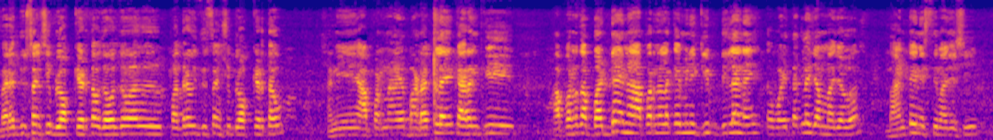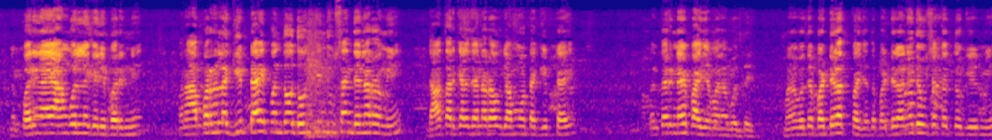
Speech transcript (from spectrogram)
बऱ्याच दिवसांशी ब्लॉक खेळताव जवळजवळ पंधरा वीस दिवसांशी ब्लॉक खेळताव आणि आपण भडकलंय कारण की अपर्णाचा बर्थडे आहे ना अपर्णाला काही मी गिफ्ट दिला नाही. तर वैतकलंय जम माझ्यावर. भांडते नसते माझ्याशी. परीन आहे आंघोळ नाही केली परींनी. पण अपर्णाला गिफ्ट आहे पण तो दोन तीन दिवसांनी देणार आहो मी. दहा तारखेला देणार आहो जाम मोठा गिफ्ट आहे. पण तरी नाही पाहिजे मला बोलते मला बोलते बर्थडेलाच पाहिजे. तर बर्थडेला नाही देऊ शकत तो गिफ्ट मी.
